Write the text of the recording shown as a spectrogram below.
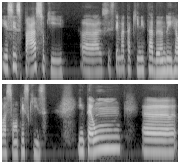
esse espaço que uh, o sistema Taquini está dando em relação à pesquisa. Então, uh,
